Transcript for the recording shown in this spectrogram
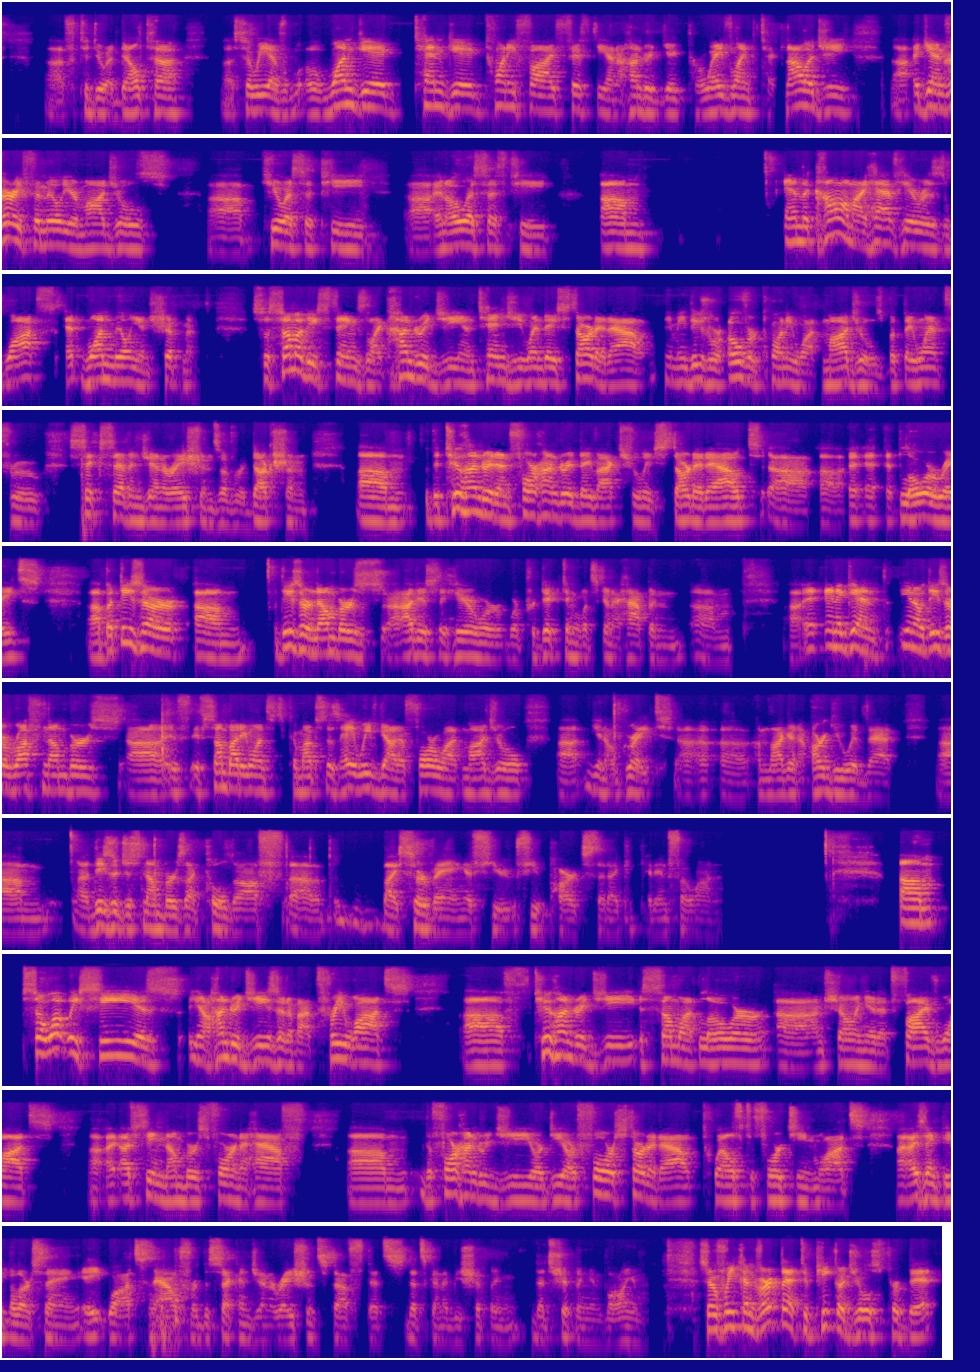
uh, to do a delta. Uh, so we have one gig, 10 gig, 25, 50, and 100 gig per wavelength technology. Uh, again, very familiar modules, uh, QSFP uh, and OSFP. Um, and the column I have here is watts at 1 million shipment. So some of these things like 100G and 10G, when they started out, I mean, these were over 20 watt modules, but they went through six, seven generations of reduction. Um, the 200 and 400, they've actually started out uh, uh, at, at, lower rates, uh, but these are um, these are numbers. Obviously, here we're we're predicting what's going to happen. Um, uh, and, again, you know, these are rough numbers. Uh, if if somebody wants to come up says, "Hey, we've got a four watt module," uh, you know, great. I'm not going to argue with that. Um, uh, these are just numbers I pulled off uh, by surveying a few few parts that I could get info on. Um, so what we see is, you know, 100 Gs at about three watts. Uh, 200G is somewhat lower. Uh, I'm showing it at five watts. Uh, I, have seen numbers four and a half. Um, the 400G or DR4 started out 12 to 14 watts. I think people are saying eight watts now for the second generation stuff that's that's going to be shipping that's shipping in volume. So if we convert that to picojoules per bit,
